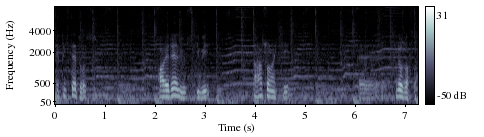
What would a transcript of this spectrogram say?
Epiktetos, Aurelius gibi daha sonraki e, filozoflar.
